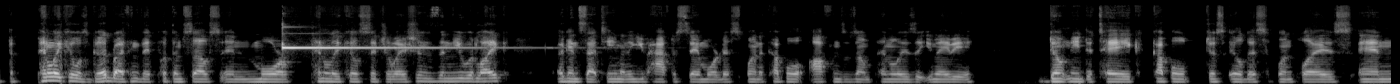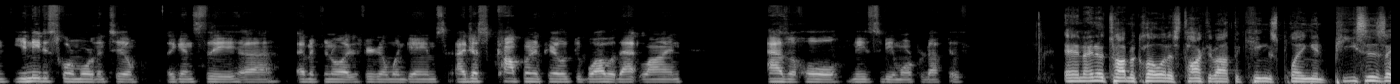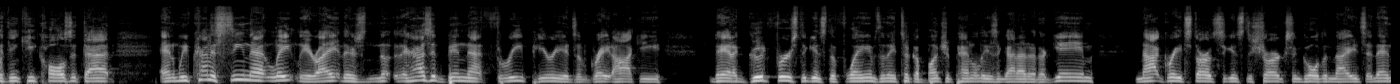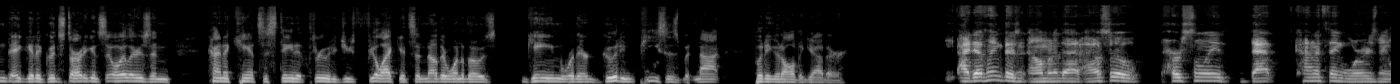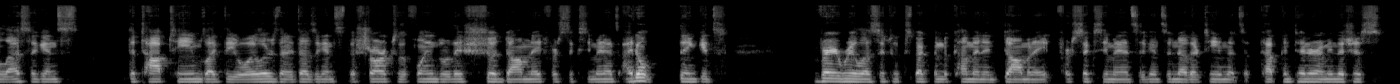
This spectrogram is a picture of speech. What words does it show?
the penalty kill was good, but I think they put themselves in more penalty kill situations than you would like against that team. I think you have to stay more disciplined. A couple offensive zone penalties that you maybe don't need to take, a couple just ill disciplined plays, and you need to score more than two against the uh, Edmonton Oilers if you're going to win games. I just complimented Pierre Luc Dubois with that line as a whole needs to be more productive. And I know Todd McLellan has talked about the Kings playing in pieces. I think he calls it that. And we've kind of seen that lately, right? There's no, there hasn't been that three periods of great hockey. They had a good first against the Flames, and they took a bunch of penalties and got out of their game. Not great starts against the Sharks and Golden Knights, and then they get a good start against the Oilers and kind of can't sustain it through. Did you feel like it's another one of those game where they're good in pieces but not putting it all together? I definitely think there's an element of that. I also personally that kind of thing worries me less against the top teams like the Oilers than it does against the Sharks or the Flames, where they should dominate for 60 minutes. I don't think it's very realistic to expect them to come in and dominate for 60 minutes against another team that's a cup contender. I mean, that's just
